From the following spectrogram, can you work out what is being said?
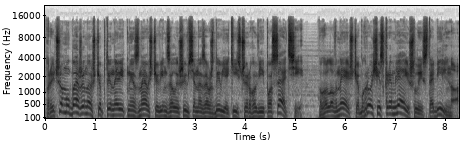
Причому бажано, щоб ти навіть не знав, що він залишився назавжди в якійсь черговій посадці. Головне, щоб гроші з Кремля йшли стабільно.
